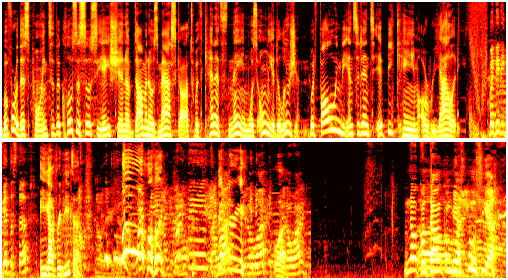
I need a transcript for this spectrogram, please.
Before this point, the close association of Domino's mascot with Kenneth's name was only a delusion. But following the incident, it became a reality. But did he get the stuff? He got a free pizza. Oh, Worth it. Victory. You know what? What? You know why? No contaban con mi astucia.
